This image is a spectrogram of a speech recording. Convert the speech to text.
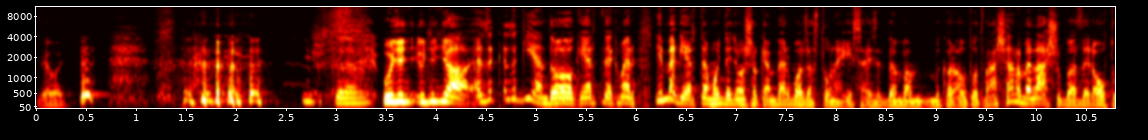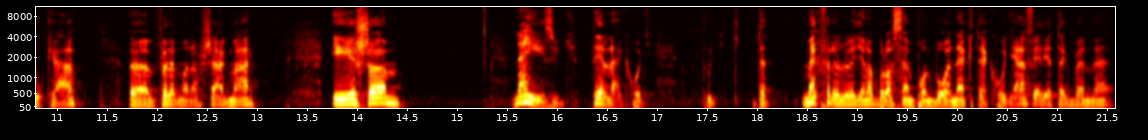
Hülye vagy. Istenem. Úgyhogy, úgyhogy ja, ezek, ezek ilyen dolgok, értitek? Mert én megértem, hogy nagyon sok ember borzasztó nehéz helyzetben van, mikor autót vásárol, mert lássuk be, azért autó kell, főleg manapság már. És öm, nehéz ügy, tényleg, hogy, hogy tehát megfelelő legyen abból a szempontból nektek, hogy elférjetek benne,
